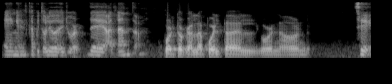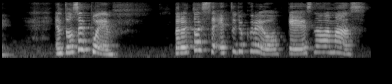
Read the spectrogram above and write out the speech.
en el Capitolio de, de Atlanta. Por tocar la puerta del gobernador. Sí. Entonces, pues, pero esto, es, esto yo creo que es nada más,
